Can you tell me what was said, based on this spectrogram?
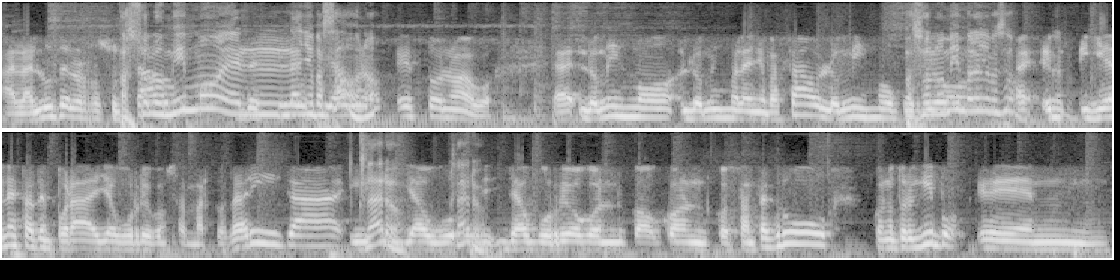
a la luz de los resultados. Pasó lo mismo el año pasado, ¿no? Esto no hago. Eh, lo mismo lo mismo el año pasado, lo mismo Pasó lo mismo el año pasado, eh, y en esta temporada ya ocurrió con San Marcos de Arica, y, Claro, y ya, hubo- claro. ya ocurrió con, con- con- Santa Cruz, con otro equipo, en-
